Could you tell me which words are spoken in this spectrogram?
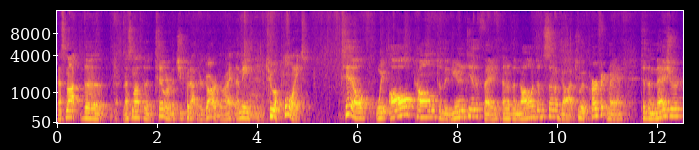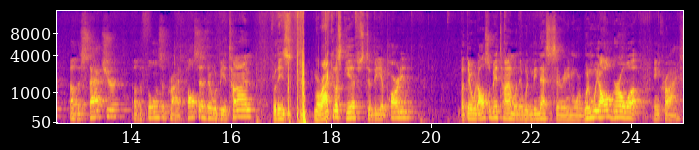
That's not the, that's not the tiller that you put out in your garden, right? I mean, to a point, till we all come to the unity of the faith and of the knowledge of the Son of God, to a perfect man, to the measure of the stature of the fullness of Christ. Paul says there would be a time for these miraculous gifts to be imparted, but there would also be a time when they wouldn't be necessary anymore. When we all grow up in Christ,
